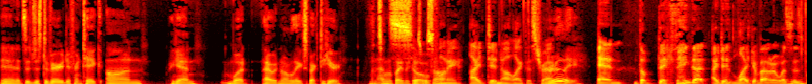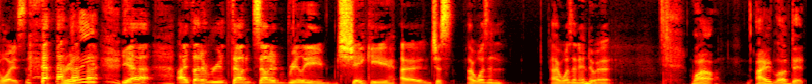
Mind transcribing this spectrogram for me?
and it's a, just a very different take on again what I would normally expect to hear when someone plays a so Christmas song. funny. I did not like this track. Really? And the big thing that I didn't like about it was his voice. Really? yeah, I thought it re- sounded sounded really shaky. I just I wasn't I wasn't into it. Wow. I loved it.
